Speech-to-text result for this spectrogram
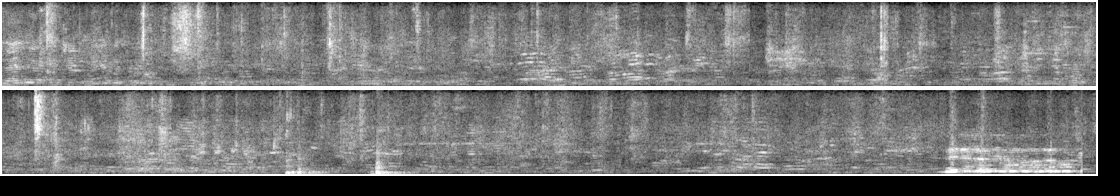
వేరే లక్షణం అందరూ కూర్చోండి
